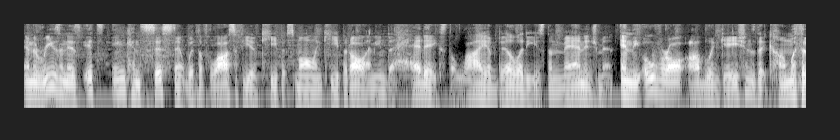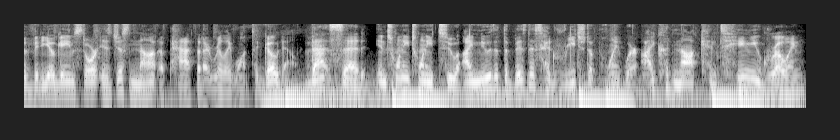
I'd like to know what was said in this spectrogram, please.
And the reason is it's inconsistent with the philosophy of keep it small and keep it all. I mean, the headaches, the liabilities, the management, and the overall obligations that come with a video game store is just not a path that I really want to go down. That said, in 2022, I knew that the business had reached a point where I could not continue growing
